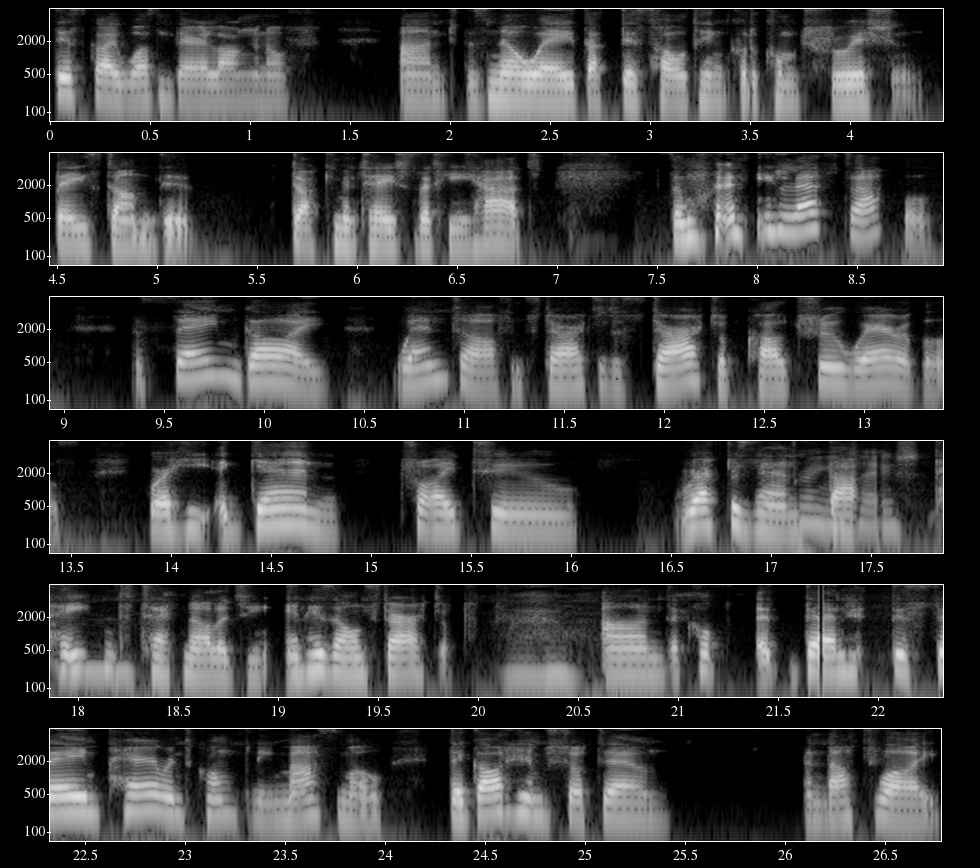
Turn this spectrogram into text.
this guy wasn't there long enough, and there's no way that this whole thing could have come to fruition based on the documentation that he had. So when he left Apple, the same guy went off and started a startup called True Wearables, where he again tried to represent Bring that patent mm. technology in his own startup. Wow. And a couple, uh, then the same parent company, Masimo, they got him shut down. And that's why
